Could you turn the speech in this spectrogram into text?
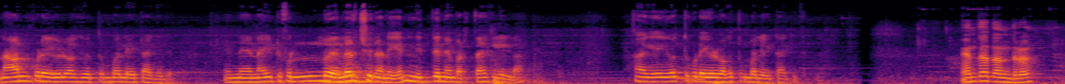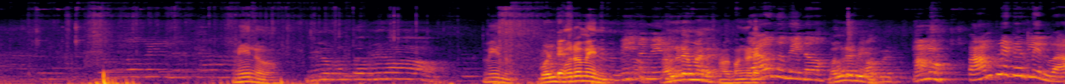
ನಾನು ಕೂಡ ಹೇಳುವಾಗ ಇವತ್ತು ತುಂಬ ಲೇಟ್ ಆಗಿದೆ. ನಿನ್ನೆ ನೈಟ್ ಫುಲ್ಲು ಎಲರ್ಜಿ ನನಗೆ. ನಿದ್ದೆನೇ ಬರ್ತಾ ಇರಲಿಲ್ಲ. ಹಾಗೆ ಇವತ್ತು ಕೂಡ ಹೇಳುವಾಗ ತುಂಬ ಲೇಟ್ ಆಗಿದೆ. ಎಂತ ತಂದ್ರು? ಮೀನು. ಮೀನು. ಮುರ ಮೀನು. ಹಾ, ಬಂಗಡೆ ಯಾವುದು ಮೀನು? ಬಂಗಡೆ ಮೀನು. ಪಾಂಪ್ಲೆಟ್ ಇರ್ಲಿಲ್ವಾ?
